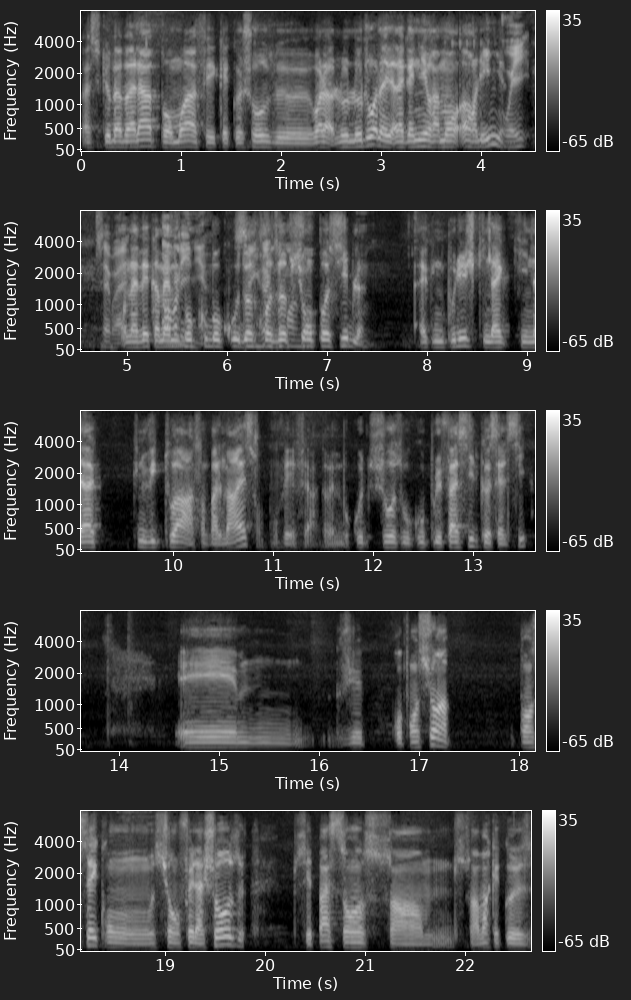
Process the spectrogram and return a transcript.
Parce que Babala, pour moi, a fait quelque chose de. Voilà, l'autre jour, elle a, gagné vraiment hors ligne. Oui, c'est vrai. On avait quand même Hors ligne. beaucoup, beaucoup C'est d'autres options possibles. Avec une pouliche qui n'a, qui n'a qu'une victoire à son palmarès, on pouvait faire quand même beaucoup de choses beaucoup plus faciles que celle-ci. Et hum, j'ai propension à penser qu'on, si on fait la chose, c'est pas sans, sans, sans avoir quelques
